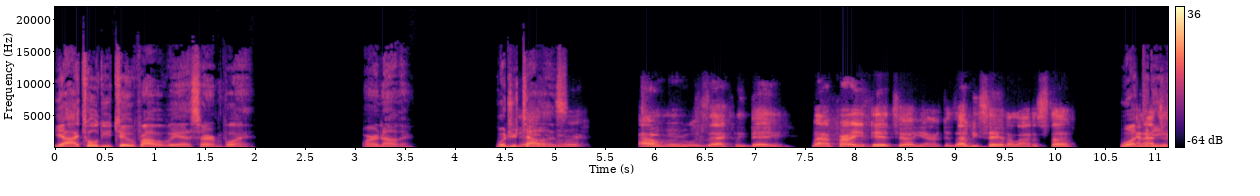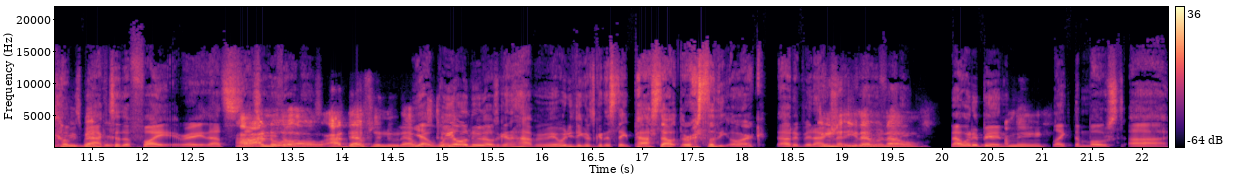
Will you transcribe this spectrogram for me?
yeah, I told you too, probably at a certain point or another. What'd you Yeah, tell us? I don't remember exactly day, but I probably did tell y'all because I'd be saying a lot of stuff. What and I he just comes back to the fight, right? That's, that's I knew. Oh, us. I definitely knew that. yeah, was we all knew that was gonna happen, man. What do you think was gonna stay passed out the rest of the arc? That would have been actually. You, ne- you really never funny. know. That would have been I mean, like the most uh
